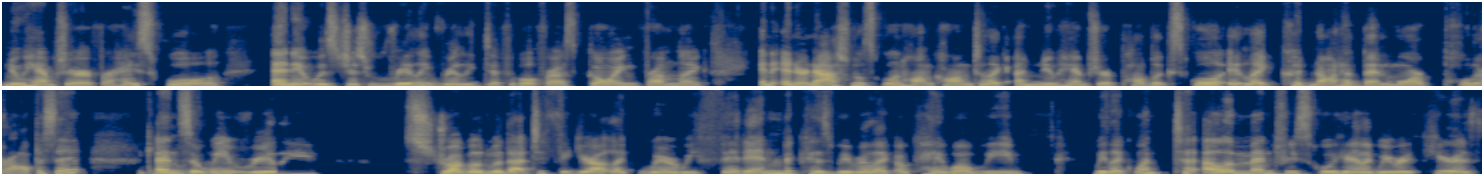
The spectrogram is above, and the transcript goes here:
New Hampshire for high school. And it was just really, really difficult for us going from like an international school in Hong Kong to like a New Hampshire public school. It like could not have been more polar opposite and so we really struggled with that to figure out like where we fit in because we were like okay well we we like went to elementary school here like we were here as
